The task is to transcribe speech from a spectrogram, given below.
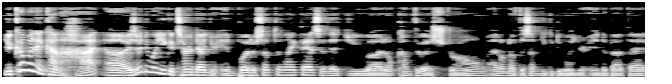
You're coming in kind of hot. Uh, is there any way you could turn down your input or something like that so that you uh, don't come through as strong? I don't know if there's something you could do on your end about that,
